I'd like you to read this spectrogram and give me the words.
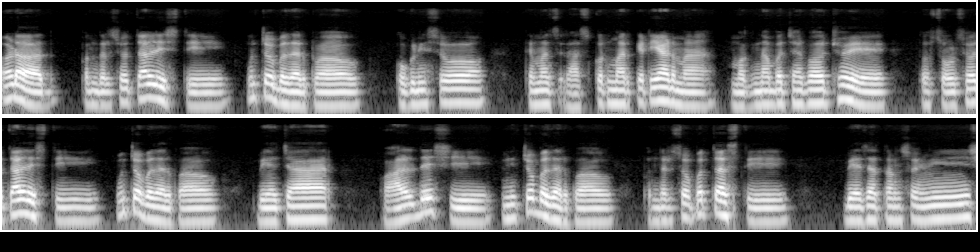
અડદ પંદરસો ચાલીસથી ઊંચો બજાર ભાવ ઓગણીસો, તેમજ રાજકોટ માર્કેટ યાર્ડમાં મગના બજાર ભાવ જોઈએ તો સોળસો ચાલીસથી ઊંચો બજાર ભાવ બે હજાર વાલદેશી નીચો બજાર ભાવ પંદરસો પચાસથી બે હજાર ત્રણસો વીસ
